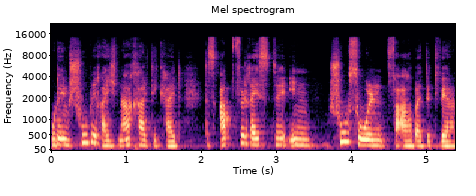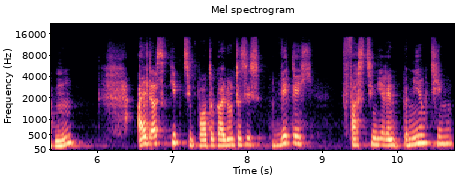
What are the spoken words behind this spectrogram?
oder im Schuhbereich Nachhaltigkeit, dass Apfelreste in Schuhsohlen verarbeitet werden. All das gibt's in Portugal und das ist wirklich faszinierend. Bei mir im Team,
